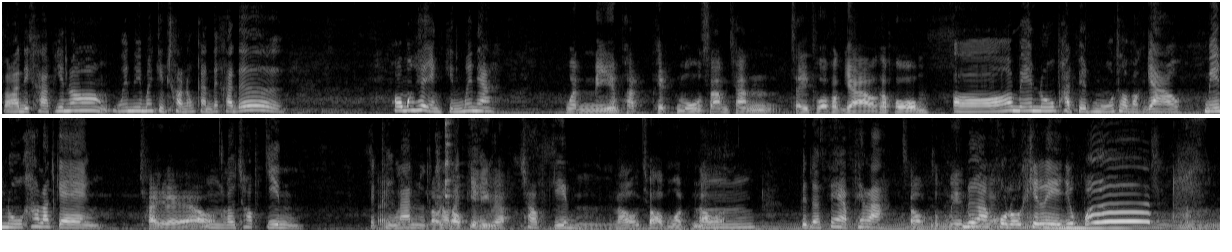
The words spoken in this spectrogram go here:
สวัสดีค่ะพี่น้องวันนี้มากินข้าวน้ำกันเด้อค่ะเด้อพอมึงเฮ็ดอย่างกินมื้อเนี่ย วันนี้ผัดเผ็ดหมูสามชั้น ใส่ถั่วฝักยาวครับผม อ๋อ เมนูผัดเผ็ดหมูถั่วฝักยาว เมนูข้าวราดแกง ใช่แล้วอืมเราชอบกินไปถึงร้านเราข้าวชอราบดกิแกนงอีกแล้ว ชอบกินเออเราชอบหมดเราอะอืมเป็นตาแซ่บใช่ล่ะ ชอบทุกเมนูเนื้อลยโคโรเคเลอยู่เปิดอืม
